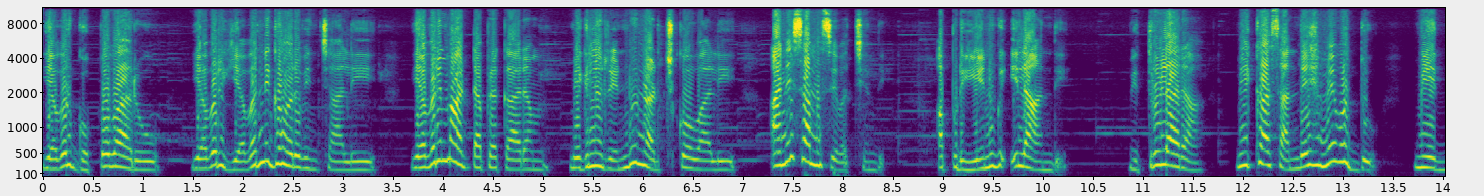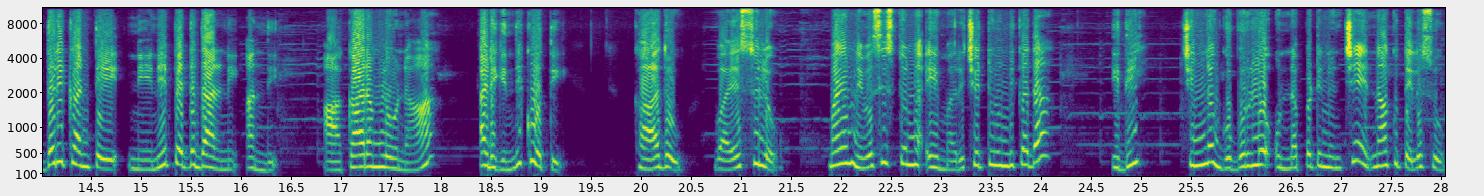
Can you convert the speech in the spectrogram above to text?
ఎవరు గొప్పవారు ఎవరు ఎవరిని గౌరవించాలి ఎవరి మాట ప్రకారం మిగిలిన రెండు నడుచుకోవాలి అనే సమస్య వచ్చింది. అప్పుడు ఏనుగు ఇలా అంది మిత్రులారా మీకా సందేహమే వద్దు. మీ ఇద్దరికంటే నేనే పెద్దదానిని అంది. ఆకారంలోనా? అడిగింది కోతి. కాదు వయస్సులో. మనం నివసిస్తున్న ఈ మర్రి చెట్టు ఉంది కదా ఇది చిన్న గుబురులో ఉన్నప్పటి నుంచే నాకు తెలుసు.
